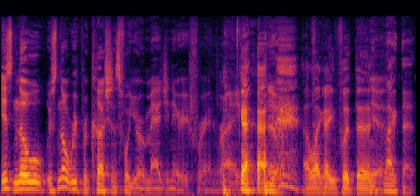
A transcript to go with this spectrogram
it's no it's no repercussions for your imaginary friend, right? I like how you put that. Yeah. Like that.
